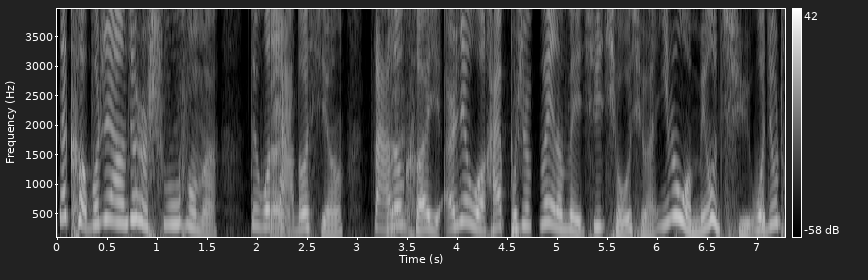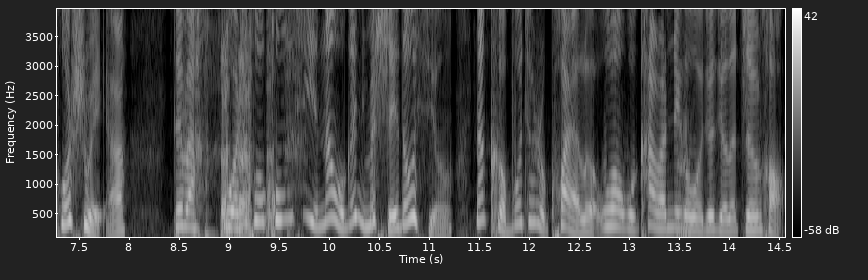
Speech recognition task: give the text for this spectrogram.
那可不这样就是舒服嘛。对我咋都行，咋都可以，而且我还不是为了委曲求全，因为我没有曲，我就脱水啊，对吧？我是托空气，那我跟你们谁都行，那可不就是快乐？哇！我看完这个嗯我就觉得真好，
